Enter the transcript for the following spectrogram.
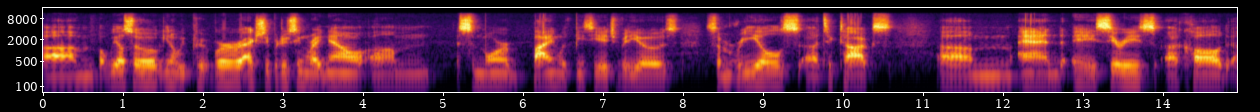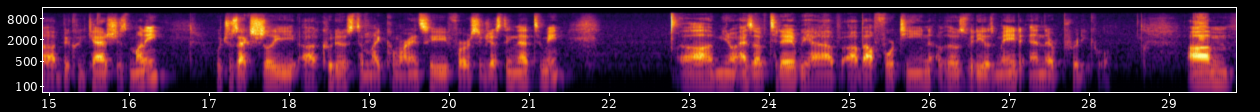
um, but we also, you know, we we're actually producing right now um, some more buying with BCH videos, some reels, uh, TikToks, um, and a series uh, called uh, Bitcoin Cash is Money which was actually uh, kudos to Mike Komaranski for suggesting that to me. Um, you know, as of today, we have about 14 of those videos made, and they're pretty cool. Um,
